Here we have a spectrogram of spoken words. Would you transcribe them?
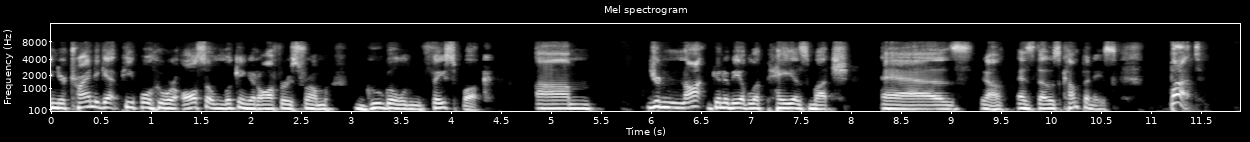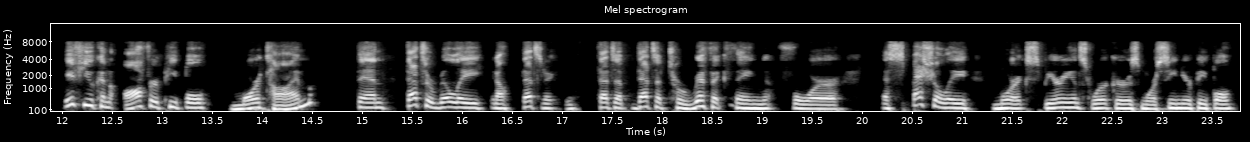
and you're trying to get people who are also looking at offers from Google and Facebook, um, you're not going to be able to pay as much as, you know, as those companies. But if you can offer people more time, then that's a really, you know, that's a, that's a, that's a terrific thing for especially more experienced workers, more senior people.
